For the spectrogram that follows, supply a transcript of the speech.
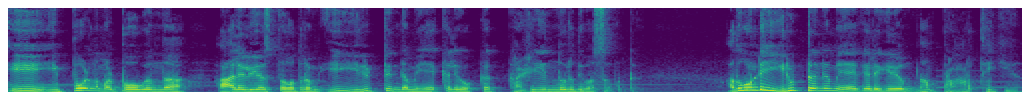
ഈ ഇപ്പോൾ നമ്മൾ പോകുന്ന ഹാലലുയ സ്തോത്രം ഈ ഇരുട്ടിന്റെ മേഖലയൊക്കെ കഴിയുന്നൊരു ദിവസമുണ്ട്. അതുകൊണ്ട് ഈ ഇരുട്ടന്റെ മേഖലയും നാം പ്രാർത്ഥിക്കുക.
